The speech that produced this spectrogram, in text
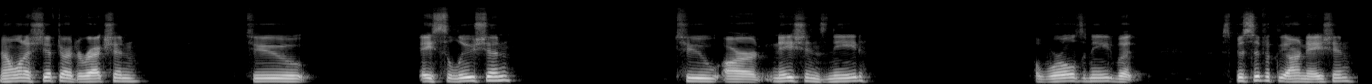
Now, I want to shift our direction to a solution to our nation's need, a world's need, but specifically our nation,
